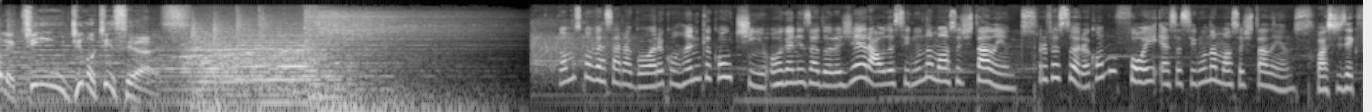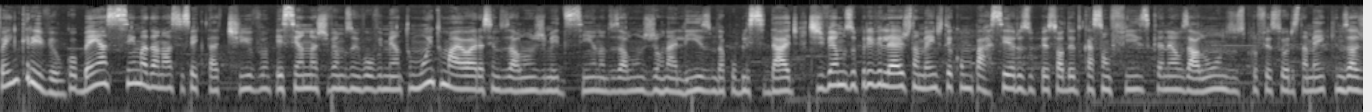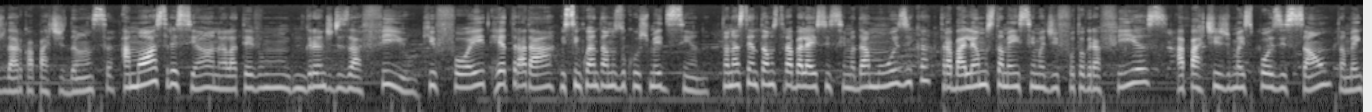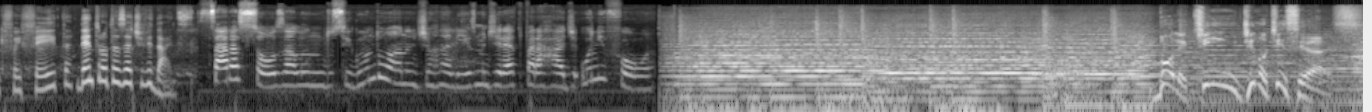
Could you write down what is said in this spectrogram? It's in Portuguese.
Boletim de notícias. Vamos conversar agora com Rânica Coutinho, organizadora geral da segunda mostra de talentos. Professora, como foi essa segunda mostra de talentos? Posso dizer que foi incrível, ficou bem acima da nossa expectativa. Esse ano nós tivemos um envolvimento muito maior assim dos alunos de medicina, dos alunos de jornalismo, da publicidade. Tivemos o privilégio também de ter como parceiros o pessoal da educação física, né, os alunos, os professores também que nos ajudaram com a parte de dança. A mostra esse ano, ela teve um grande desafio que foi retratar os 50 anos do curso de medicina. Então nós tentamos trabalhar isso em cima da música, trabalhamos também em cima de fotografias, a partir de uma exposição também que foi feita, dentre outras atividades. Sara Souza, aluno do segundo ano de jornalismo, direto para a rádio Unifoa. Boletim de notícias.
